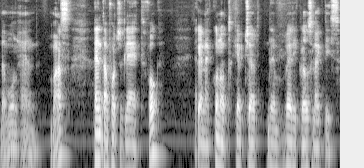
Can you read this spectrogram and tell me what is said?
the Moon and Mars, and unfortunately I had fog, and I could not capture them very close like this.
